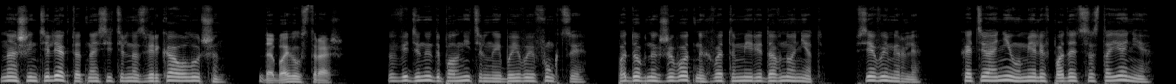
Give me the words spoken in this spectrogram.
Наш интеллект относительно зверька улучшен, добавил страж. Введены дополнительные боевые функции. Подобных животных в этом мире давно нет. Все вымерли. Хотя они умели впадать в состояние...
